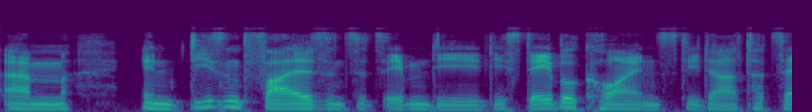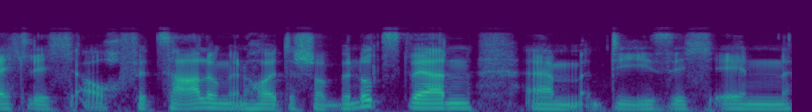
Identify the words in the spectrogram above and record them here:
Ähm, in diesem Fall sind es jetzt eben die, die Stablecoins, die da tatsächlich auch für Zahlungen heute schon benutzt werden, ähm, die sich in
